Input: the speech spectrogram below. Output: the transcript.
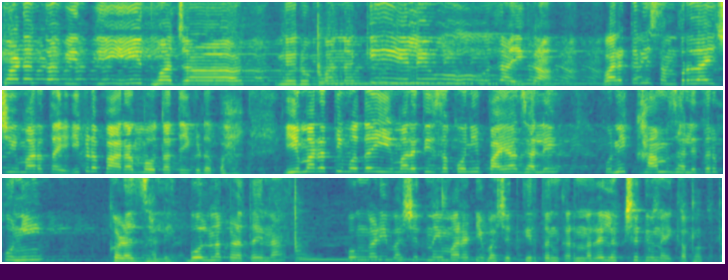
फडकविती ध्वजा. निरूपण केली जाई का वारकरी संप्रदायाची इमारत आहे. इकडं प्रारंभ होतात इकडं पहा. इमारतीमध्ये इमारतीचा कोणी पाया झाले कोणी खांब झाले तर कोणी कळत झाले. बोलणं कळत आहे ना? कोंगडी भाषेत नाही मराठी भाषेत कीर्तन करणारे लक्ष देऊ नाही का फक्त?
